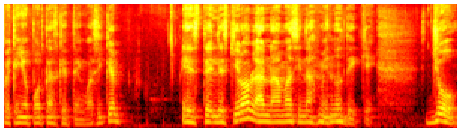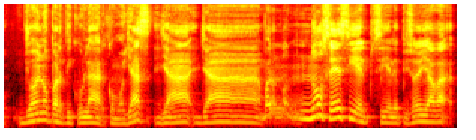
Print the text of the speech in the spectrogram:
pequeño podcast que tengo. Así que este, les quiero hablar nada más y nada menos de que yo, yo en lo particular, como ya, ya, ya, bueno, no, no, sé si el, si el episodio ya va,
